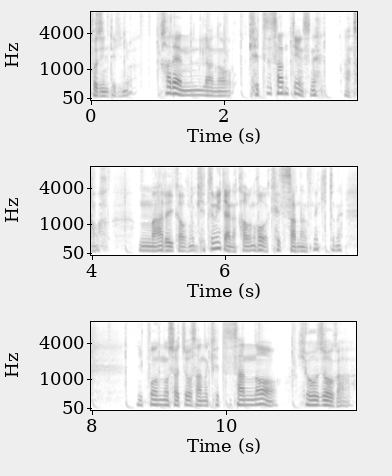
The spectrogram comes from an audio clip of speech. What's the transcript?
個人的には。彼らのケツさんっていうんですね。あの丸い顔のケツみたいな顔の方がケツさんなんですねきっとね。日本の社長さんのケツさんの表情が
